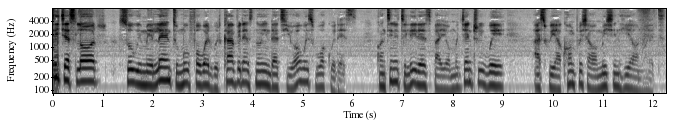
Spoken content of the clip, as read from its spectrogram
Teach us, Lord, so we may learn to move forward with confidence, knowing that you always walk with us. Continue to lead us by your gentry way as we accomplish our mission here on earth.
